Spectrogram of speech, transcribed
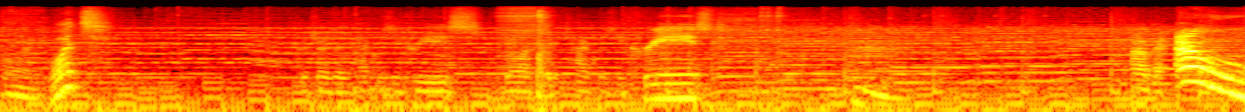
Whirlwind. What? Goodra's attack was decreased. Electric attack was decreased. Okay. Oh!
